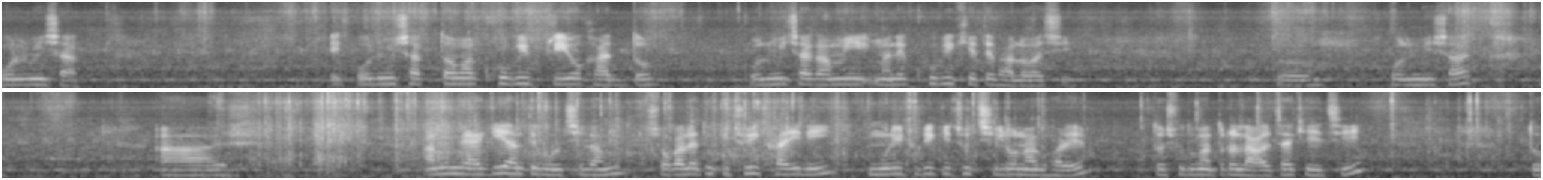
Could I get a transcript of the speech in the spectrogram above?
কলমি শাক। এই কলমি শাক তো আমার খুবই প্রিয় খাদ্য। কলমি শাক আমি মানে খুবই খেতে ভালোবাসি। তো কলমি শাক। আর আমি ম্যাগি আনতে বলছিলাম। সকালে তো কিছুই খাইনি, মুড়ি টুড়ি কিছু ছিল না ঘরে, তো শুধুমাত্র লাল চা খেয়েছি। তো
